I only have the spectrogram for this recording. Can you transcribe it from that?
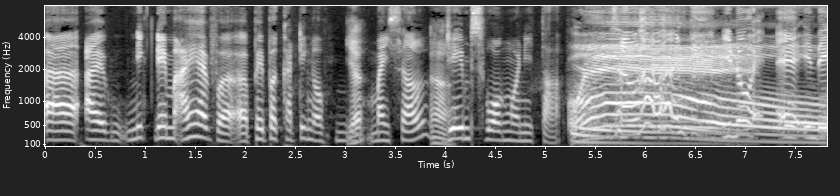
uh, I'm nickname. I have a, a paper cutting of m- Yeah. myself, Ah. James Wong Wanita. Oh. you know, uh, in the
